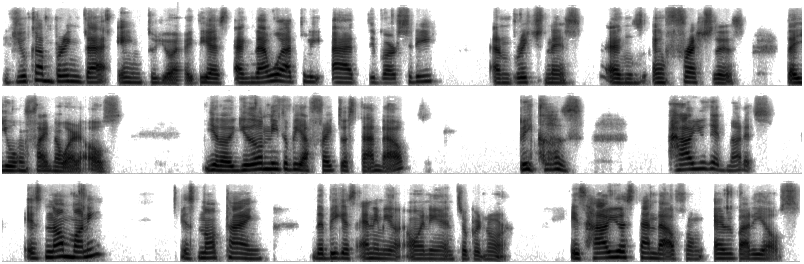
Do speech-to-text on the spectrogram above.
you can bring that into your ideas and that will actually add diversity and richness and, and freshness that you won't find nowhere else. You know, you don't need to be afraid to stand out because how you get noticed. It's not money, it's not time, the biggest enemy of any entrepreneur is how you stand out from everybody else.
